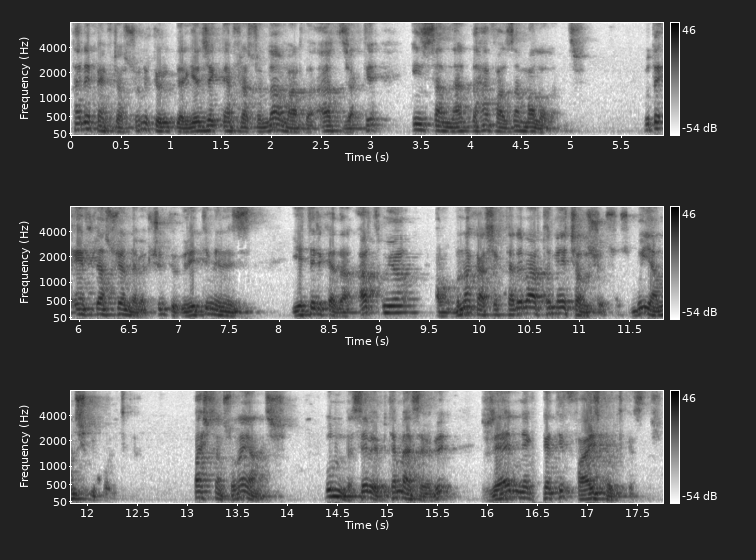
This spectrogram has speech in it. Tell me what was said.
Talep enflasyonu körükler. Gelecekte enflasyon daha vardı artacak diye insanlar daha fazla mal alabilir. Bu da enflasyon demek. Çünkü üretiminiz yeteri kadar artmıyor ama buna karşılık talebi artırmaya çalışıyorsunuz. Bu yanlış bir politika. Baştan sona yanlış. Bunun da sebebi, temel sebebi reel negatif faiz politikasıdır.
